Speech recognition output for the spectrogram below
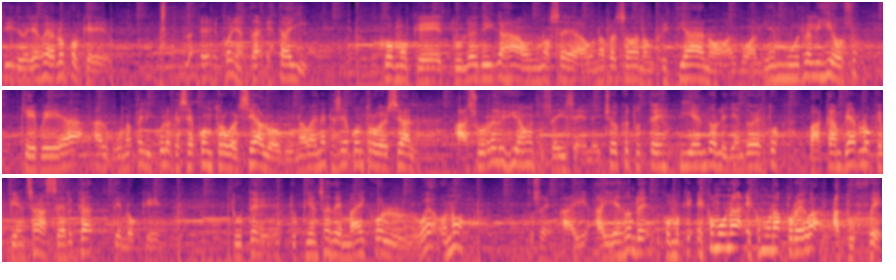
Sí, deberías verlo porque, eh, coño, está, está allí. Como que tú le digas a un, no sé, a una persona, a un cristiano, a alguien muy religioso, que vea alguna película que sea controversial o alguna vaina que sea controversial a su religión, entonces dice, el hecho de que tú estés viendo, leyendo esto, va a cambiar lo que piensas acerca de lo que tú, te, tú piensas de Michael, bueno, o no. Entonces ahí, ahí es donde como que es como una es como una prueba a tu fe.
